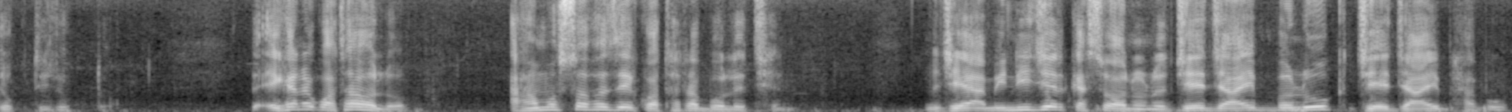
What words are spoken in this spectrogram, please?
যুক্তিযুক্ত। তো এখানে কথা হলো, আহমদ সফা যে কথাটা বলেছেন যে আমি নিজের কাছে অনন্য, যে যাই বলুক, যে যাই ভাবুক,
